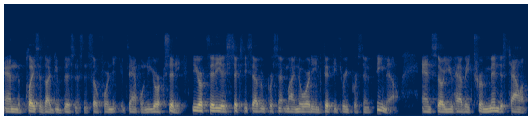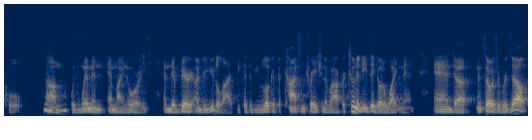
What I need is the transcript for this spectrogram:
and the places I do business. And so, for example, New York City. New York City is 67% minority and 53% female. And so you have a tremendous talent pool um, mm-hmm. with women and minorities and they're very underutilized because if you look at the concentration of opportunities, they go to white men. And, uh, and so as a result,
